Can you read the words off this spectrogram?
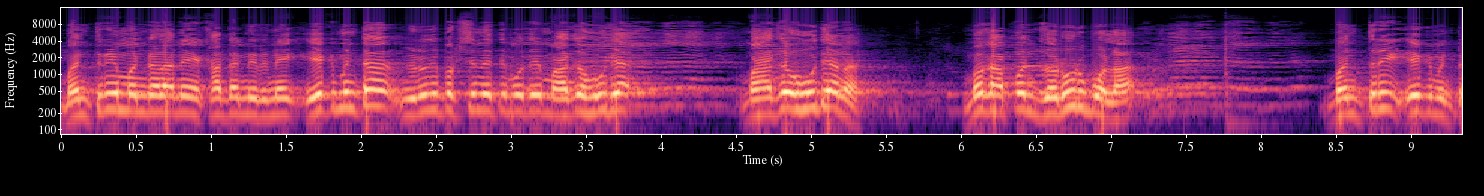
मंत्रिमंडळाने एखादा निर्णय एक मिनिटं विरोधी पक्षनेते मध्ये माझं होऊ द्या माझं होऊ द्या ना. मग आपण जरूर बोला. मंत्री एक मिनिट.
